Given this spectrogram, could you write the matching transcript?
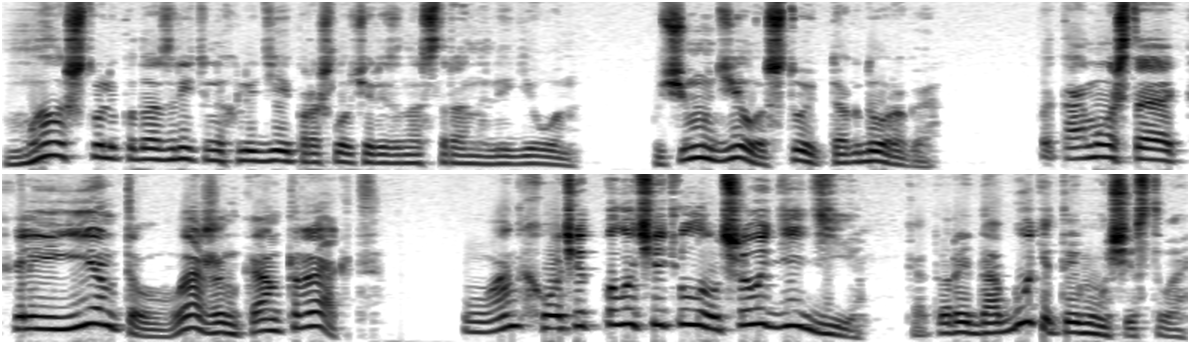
Мало, что ли, подозрительных людей прошло через иностранный легион? Почему дело стоит так дорого? Потому что клиенту важен контракт. Он хочет получить лучшего Диди, который добудет имущество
